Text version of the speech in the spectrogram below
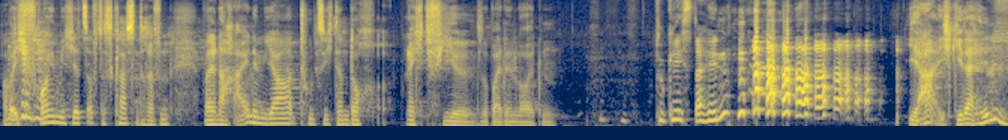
aber ich freue mich jetzt auf das Klassentreffen, weil nach einem Jahr tut sich dann doch recht viel so bei den Leuten. Du gehst dahin? Ja, ich gehe da hin.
